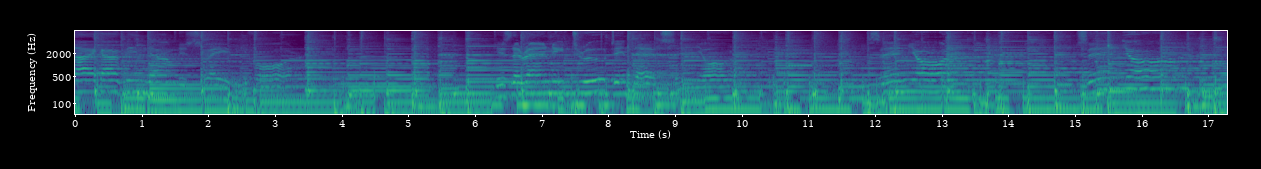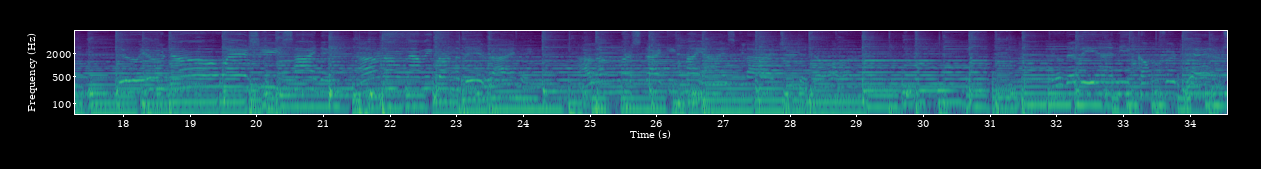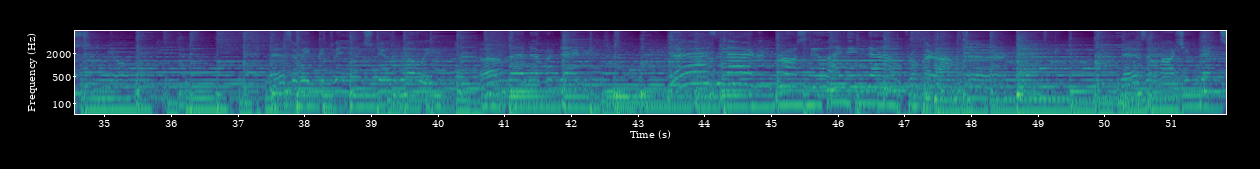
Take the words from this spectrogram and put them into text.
like I've been down this way before. Is there any truth in that, senor? Senor.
